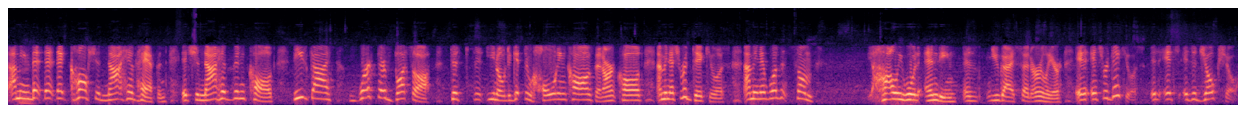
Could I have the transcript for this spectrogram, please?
I mean, that, that, that call should not have happened. It should not have been called. These guys work their butts off to, to you know, to get through holding calls that aren't called. I mean, it's ridiculous. I mean, it wasn't some Hollywood ending, as you guys said earlier. It, it's ridiculous. It, it's, it's a joke show.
